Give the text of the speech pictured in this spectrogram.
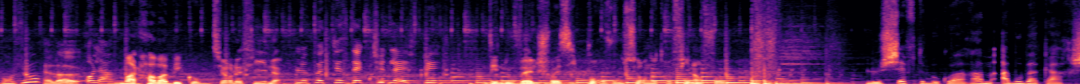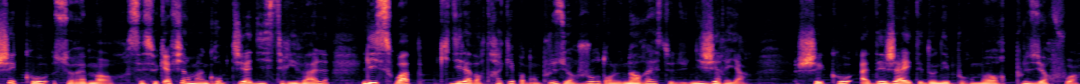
Bonjour. Hello. Hola. Marhaba bikoum. Sur le fil, Le podcast d'actu de l'AFP. des nouvelles choisies pour vous sur notre fil info. Le chef de Boko Haram, Aboubakar Sheko, serait mort. C'est ce qu'affirme un groupe djihadiste rival, l'ISWAP, qui dit l'avoir traqué pendant plusieurs jours dans le nord-est du Nigeria. Sheko a déjà été donné pour mort plusieurs fois.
